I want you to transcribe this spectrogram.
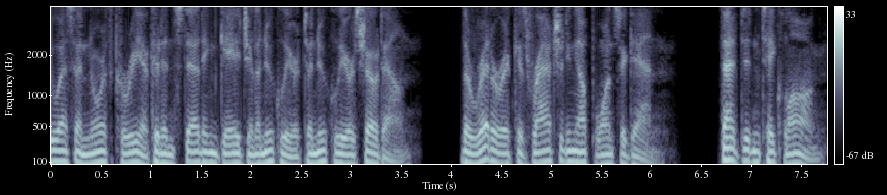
U.S. and North Korea could instead engage in a nuclear-to-nuclear -nuclear showdown. The rhetoric is ratcheting up once again. That didn't take long.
